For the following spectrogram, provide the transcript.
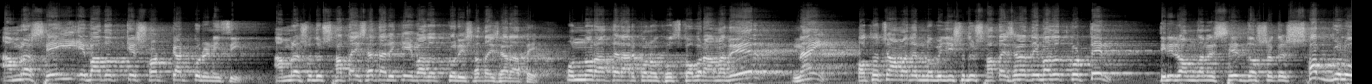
আমরা সেই এবাদতকে শর্টকাট করে নিছি। আমরা শুধু সাতাইশা তারিখে ইবাদত করি সাতাইশা রাতে। অন্য রাতের আর কোনো খোঁজ খবর আমাদের নাই। অথচ আমাদের নবীজি শুধু সাতাইশা রাতে ইবাদত করতেন। তিনি রমজানের শেষ দর্শকের সবগুলো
